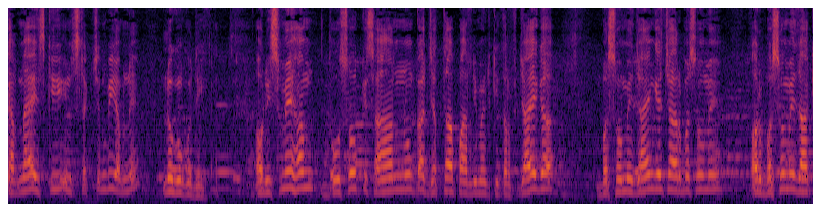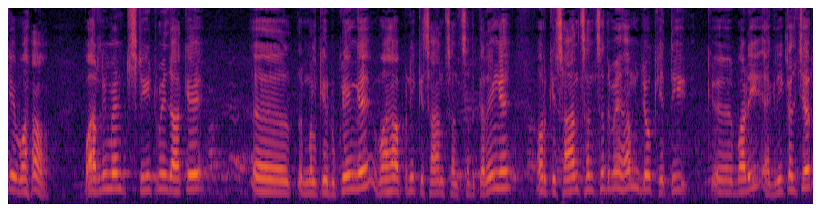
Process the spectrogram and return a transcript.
करना है, इसकी इंस्ट्रक्शन भी हमने लोगों को दी है। और इसमें हम 200 किसानों का जत्था पार्लियामेंट की तरफ़ जाएगा बसों में जाएँगे चार बसों में और बसों में जाके वहाँ पार्लियामेंट स्ट्रीट में जाके मतलब के रुकेंगे, वहाँ अपनी किसान संसद करेंगे और किसान संसद में हम जो खेती बाड़ी, एग्रीकल्चर,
